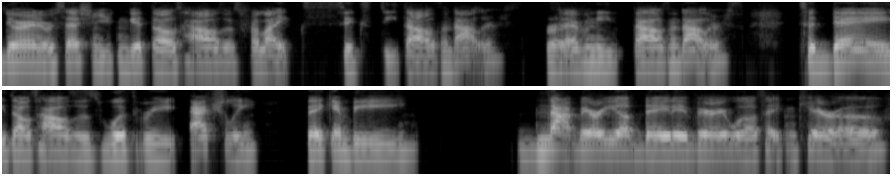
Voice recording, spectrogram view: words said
during a recession, you can get those houses for like sixty thousand dollars, Right. seventy thousand dollars. Today, those houses with re actually they can be not very updated, very well taken care of,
